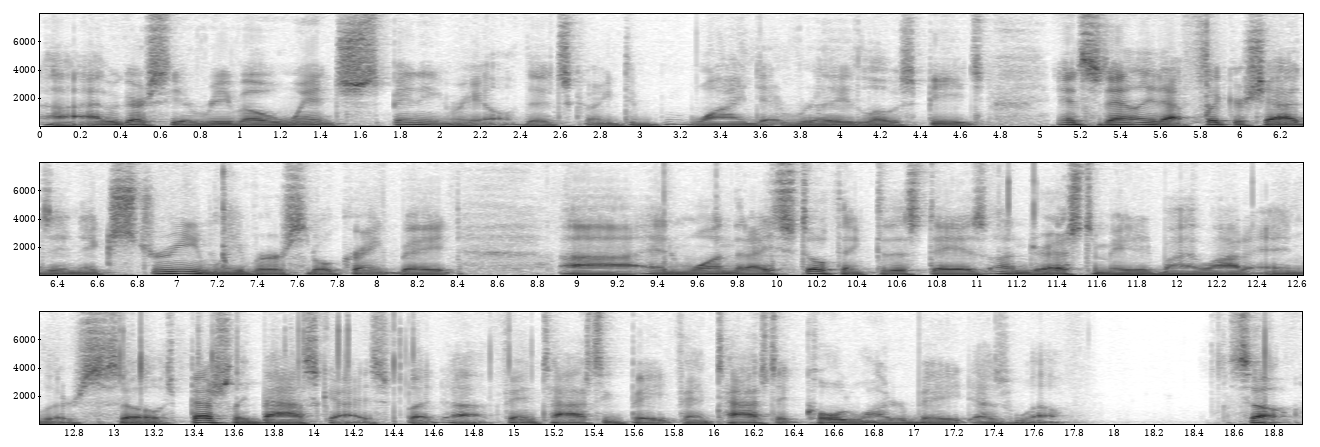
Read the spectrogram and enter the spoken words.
uh, Abu Garcia Revo winch spinning reel that's going to wind at really low speeds. Incidentally, that flicker shad's an extremely versatile crankbait uh, and one that I still think to this day is underestimated by a lot of anglers, so especially bass guys. But uh, fantastic bait, fantastic cold water bait as well. So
